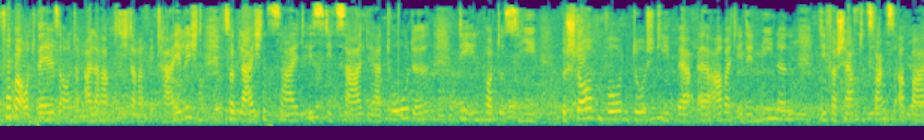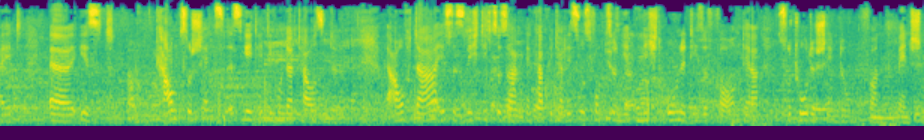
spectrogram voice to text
Fugger und Welser und alle haben sich daran beteiligt. Zur gleichen Zeit ist die Zahl der Tode, die in Potosí gestorben wurden durch die äh, Arbeit in den Minen, die verschärfte Zwangsarbeit, äh, ist kaum zu schätzen. Es geht in die Hunderttausende. Auch da ist es wichtig zu sagen, der Kapitalismus funktioniert nicht ohne diese Form der zu Todesschindung von Menschen.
